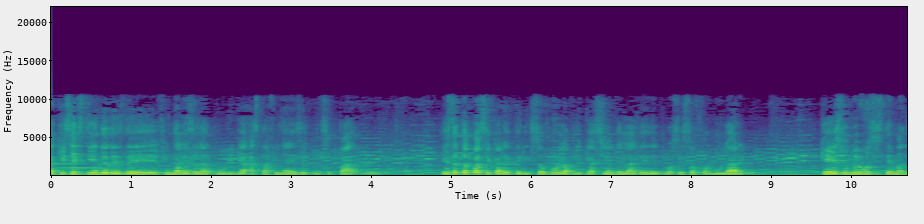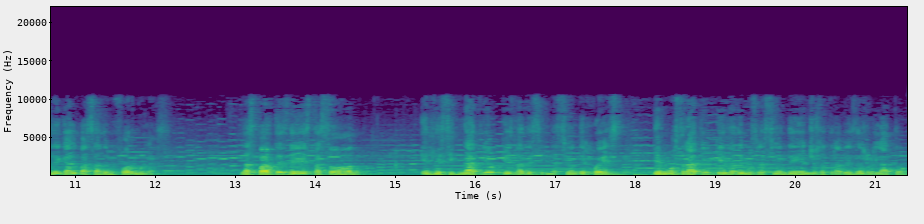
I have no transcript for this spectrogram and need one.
Aquí se extiende desde finales de la República hasta finales del Principado. Esta etapa se caracterizó por la aplicación de la ley del proceso formulario, que es un nuevo sistema legal basado en fórmulas. Las partes de estas son el designatio, que es la designación de juez, demostratio, que es la demostración de hechos a través del relato,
